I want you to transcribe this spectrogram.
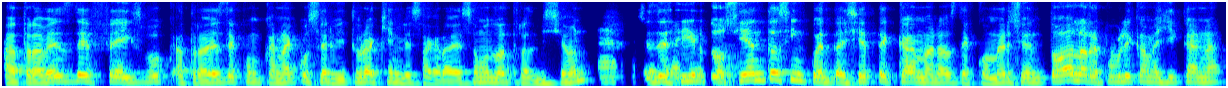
a través de Facebook, a través de Concanaco Servitura, a quien les agradecemos la transmisión. Ah, es decir, 257 cámaras de comercio en toda la República Mexicana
